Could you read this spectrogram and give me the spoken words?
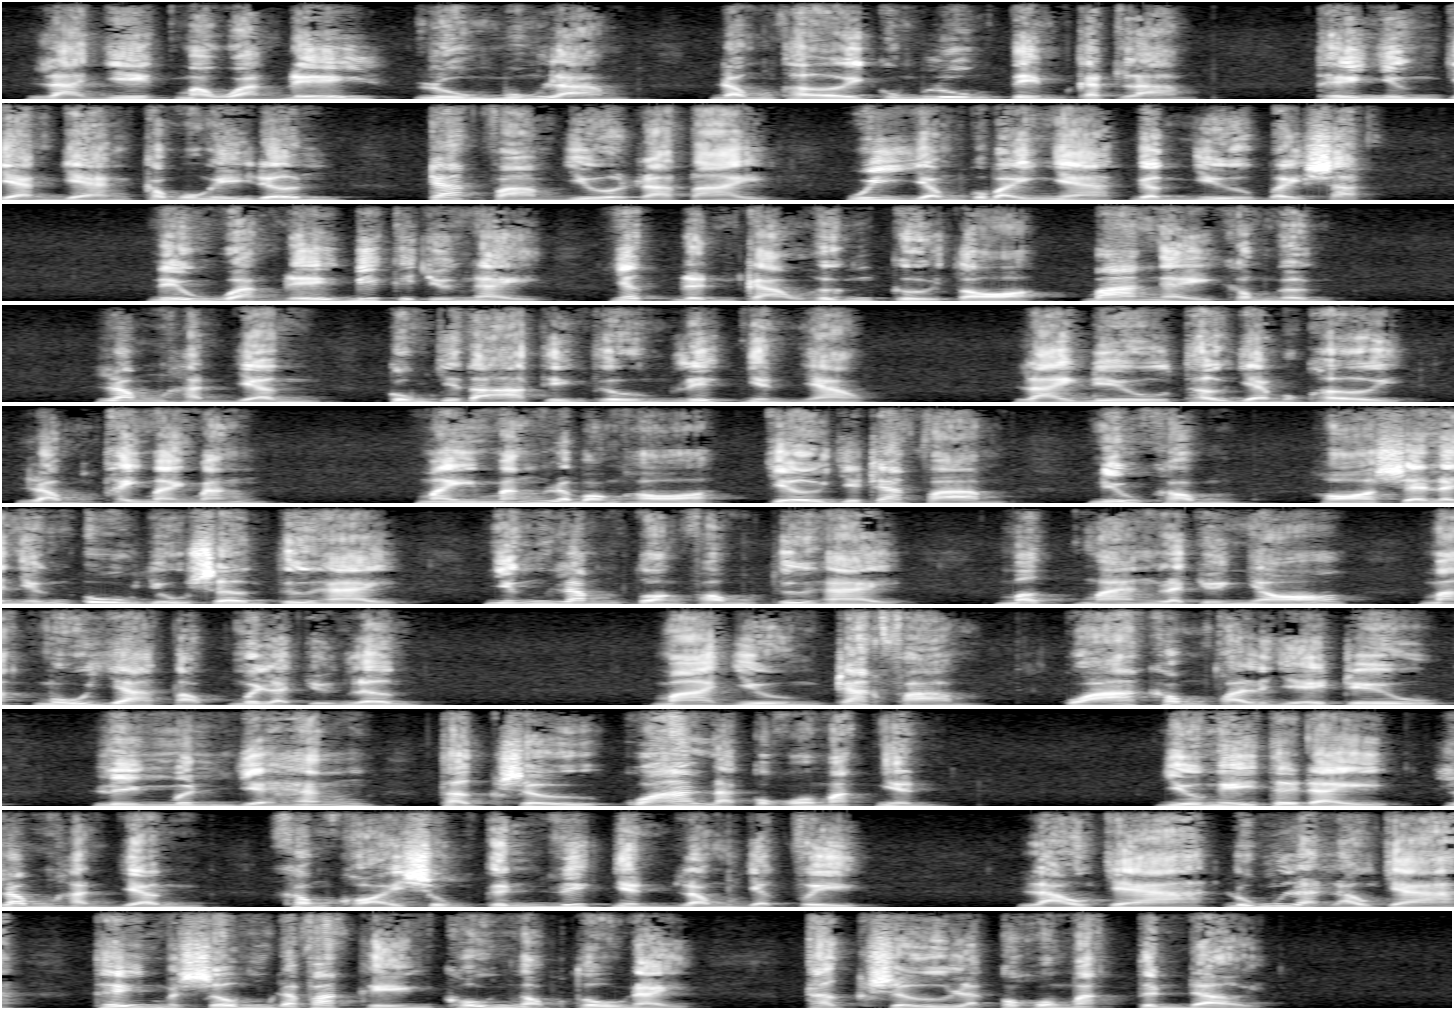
là việc mà hoàng đế luôn muốn làm, đồng thời cũng luôn tìm cách làm. Thế nhưng dạng dạng không có nghĩ đến, Trác Phàm vừa ra tay, quy vọng của bảy nhà gần như bay sạch. Nếu hoàng đế biết cái chuyện này, nhất định cao hứng cười to, ba ngày không ngừng. Long hành dân cùng với tạ thiên thương liếc nhìn nhau, lại đều thở dài một hơi, lòng thấy may mắn. May mắn là bọn họ chơi với Trác Phàm, nếu không họ sẽ là những U Vũ Sơn thứ hai, những Lâm Toàn Phong thứ hai. Mất mạng là chuyện nhỏ, mặt mũi gia tộc mới là chuyện lớn. Mà Dương Trác Phàm quả không phải là dễ triều. liên minh với hắn thật sự quá là có con mắt nhìn. Vừa nghĩ tới đây, Long Hành Dân không khỏi sùng kính liếc nhìn Long Giật Phi. Lão cha đúng là lão cha, thế mà sớm đã phát hiện khối ngọc thô này, thật sự là có con mắt tinh đời.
